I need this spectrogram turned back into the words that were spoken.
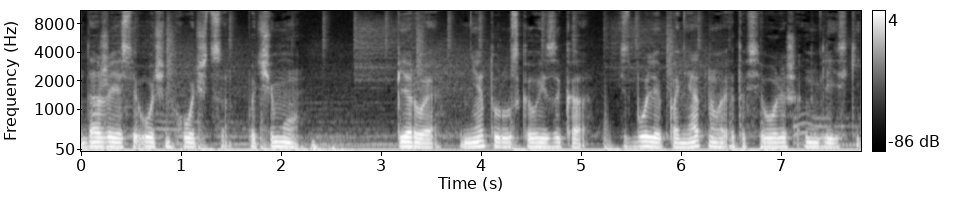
даже если очень хочется. Почему? Первое. Нету русского языка. Из более понятного это всего лишь английский.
